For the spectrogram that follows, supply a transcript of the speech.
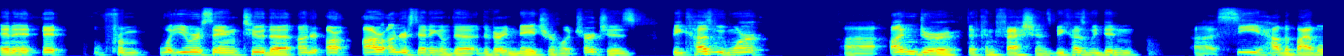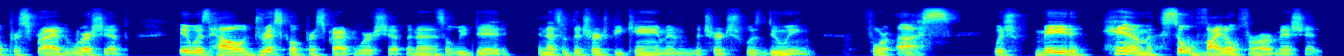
and it, it from what you were saying too, the under our, our understanding of the the very nature of what church is, because we weren't uh, under the confessions, because we didn't uh, see how the Bible prescribed worship. It was how Driscoll prescribed worship. And that's what we did. And that's what the church became and the church was doing for us, which made him so vital for our mission.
